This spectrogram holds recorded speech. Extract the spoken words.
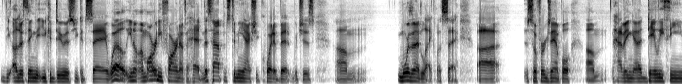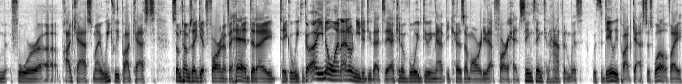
the other thing that you could do is you could say, well, you know, I'm already far enough ahead. And this happens to me actually quite a bit, which is um, more than I'd like, let's say. Uh, so, for example, um, having a daily theme for uh, podcasts, my weekly podcasts, sometimes I get far enough ahead that I take a week and go, oh, you know what? I don't need to do that today. I can avoid doing that because I'm already that far ahead. Same thing can happen with with the daily podcast as well if I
